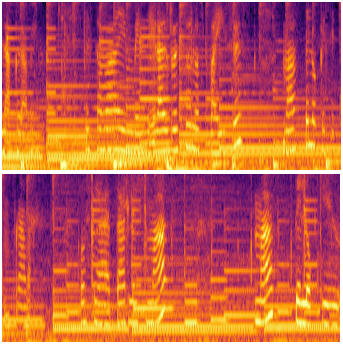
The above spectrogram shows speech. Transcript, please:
la clave, que estaba en vender al resto de los países más de lo que se compraba, o sea, darles más, más de lo que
